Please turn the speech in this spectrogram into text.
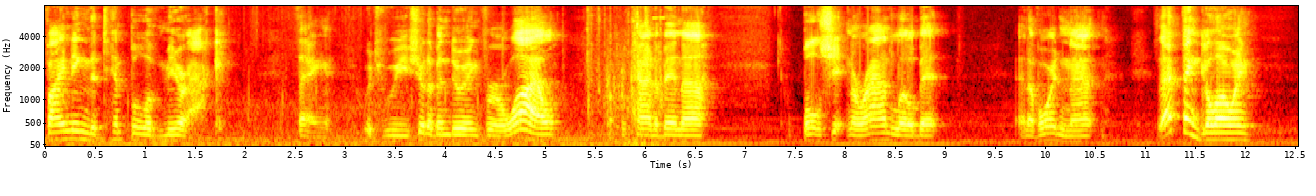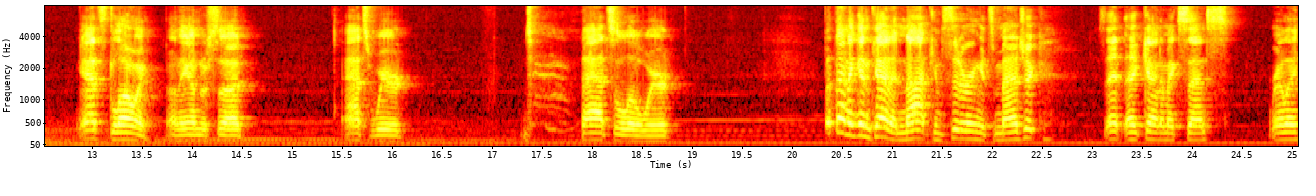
finding the Temple of Miraak thing, which we should have been doing for a while. but We've kind of been uh, bullshitting around a little bit and avoiding that. Is that thing glowing? Yeah, it's glowing on the underside. That's weird. That's a little weird. But then again, kind of not considering it's magic. That, that kind of makes sense. Really?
